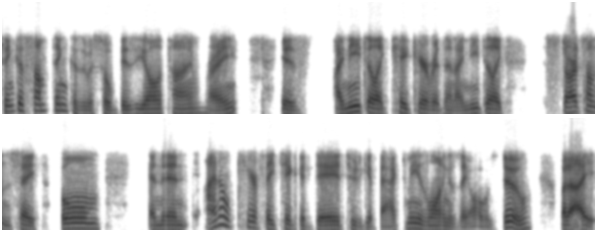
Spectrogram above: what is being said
think of something, because we're so busy all the time, right? Is I need to like take care of it. Then I need to like start something, say boom, and then I don't care if they take a day or two to get back to me, as long as they always do. But I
